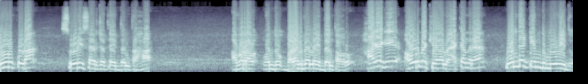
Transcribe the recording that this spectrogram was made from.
ಇವರು ಕೂಡ ಸೂರಿ ಸರ್ ಜೊತೆ ಇದ್ದಂತಹ ಅವರ ಒಂದು ಬಳಗದಲ್ಲೇ ಇದ್ದಂತವ್ರು ಹಾಗಾಗಿ ಅವ್ರನ್ನ ಕೇಳೋಣ. ಯಾಕಂದ್ರೆ ಒಂದೇ ಟೀಮ್ದು ಮೂವಿ ಇದು.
